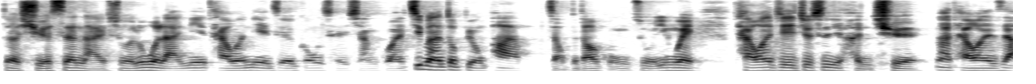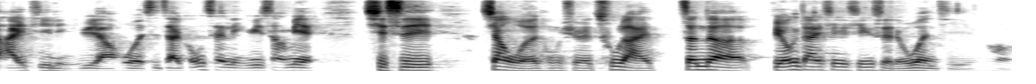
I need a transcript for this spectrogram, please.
的学生来说，如果来念台湾念这个工程相关，基本上都不用怕找不到工作，因为台湾其实就是很缺。那台湾在 IT 领域啊，或者是在工程领域上面，其实像我的同学出来，真的不用担心薪水的问题哦。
